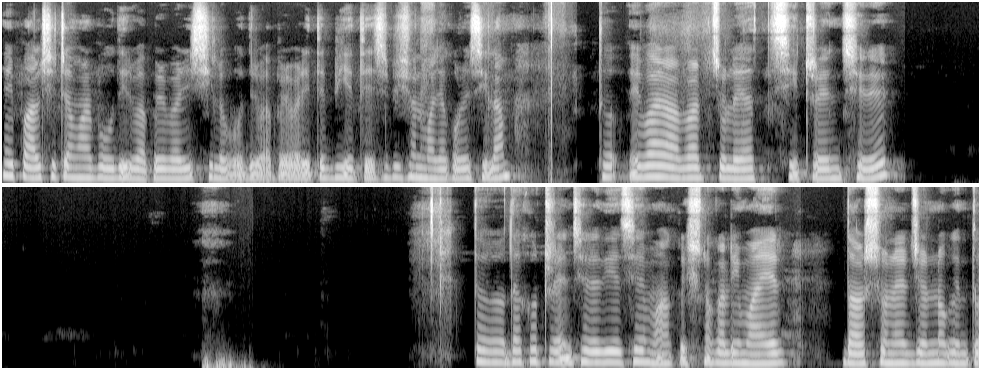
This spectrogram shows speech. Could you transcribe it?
এই পালশিট আমার বৌদির বাপের বাড়ি ছিল। বৌদির বাপের বাড়িতে বিয়েতে এসে ভীষণ মজা করেছিলাম। তো এবার আবার চলে যাচ্ছি ট্রেন ছেড়ে। তো দেখো, ট্রেন ছেড়ে দিয়েছে মা কৃষ্ণকালী মায়ের দর্শনের জন্য, কিন্তু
